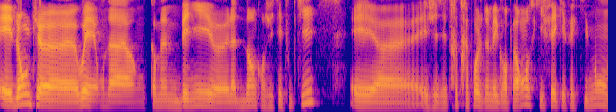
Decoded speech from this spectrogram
et, donc, ouais, on a quand même baigné là-dedans quand j'étais tout petit. Et, et j'étais très très proche de mes grands-parents, ce qui fait qu'effectivement,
